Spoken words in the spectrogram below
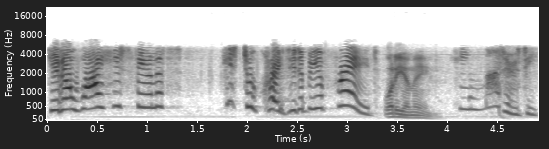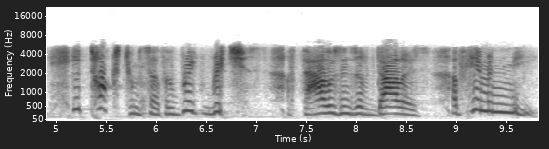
Do You know why he's fearless? He's too crazy to be afraid. What do you mean? He mutters. He, he talks to himself of great riches, of thousands of dollars, of him and me.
